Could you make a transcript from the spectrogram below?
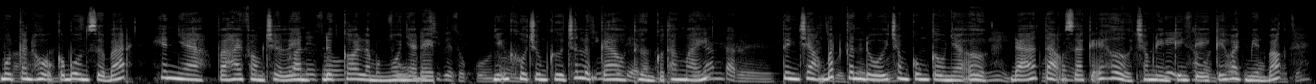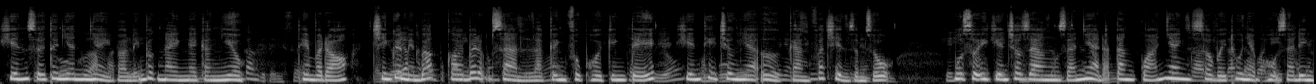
Một căn hộ có bồn rửa bát, hiên nhà và hai phòng trở lên được coi là một ngôi nhà đẹp. Những khu chung cư chất lượng cao thường có thang máy. Tình trạng bất cân đối trong cung cầu nhà ở đã tạo ra kẽ hở trong nền kinh tế kế hoạch miền Bắc, khiến giới tư nhân nhảy vào lĩnh vực này ngày càng nhiều. Thêm vào đó, chính quyền miền Bắc coi bất động sản là kênh phục hồi kinh tế, khiến thị trường nhà ở càng phát triển rầm rộ. Một số ý kiến cho rằng giá nhà đã tăng quá nhanh so với thu nhập hộ gia đình,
